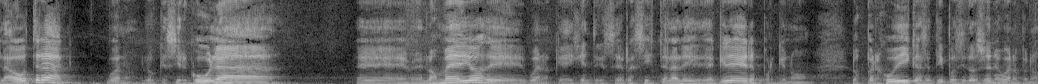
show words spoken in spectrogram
La otra, bueno, lo que circula eh, en los medios, de, bueno, que hay gente que se resiste a la ley de alquileres porque no los perjudica, ese tipo de situaciones, bueno, pero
